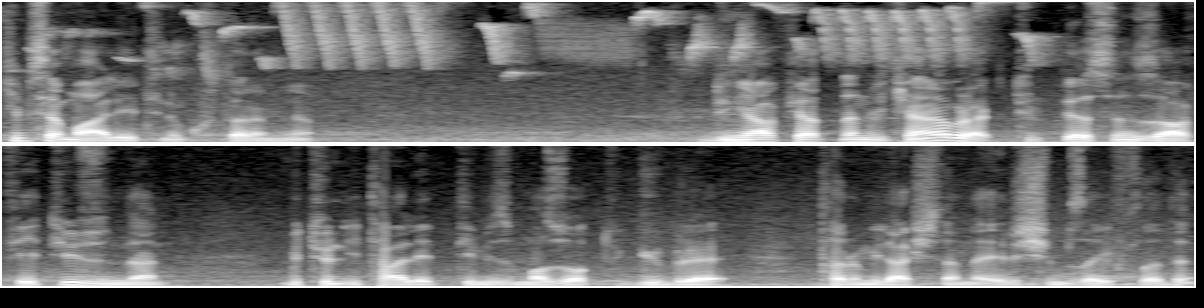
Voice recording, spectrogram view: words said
Kimse maliyetini kurtaramıyor. Dünya fiyatlarını bir kenara bırak. Türk lirasının zafiyeti yüzünden bütün ithal ettiğimiz mazot, gübre, tarım ilaçlarına erişim zayıfladı.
